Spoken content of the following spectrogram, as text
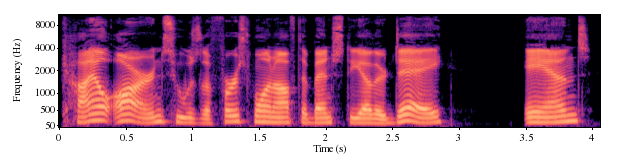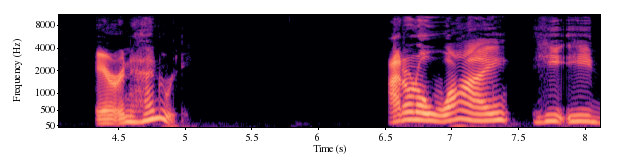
Kyle Ahrens, who was the first one off the bench the other day, and Aaron Henry. I don't know why he he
